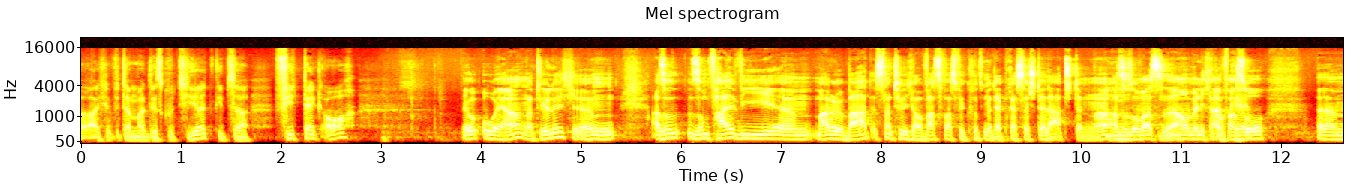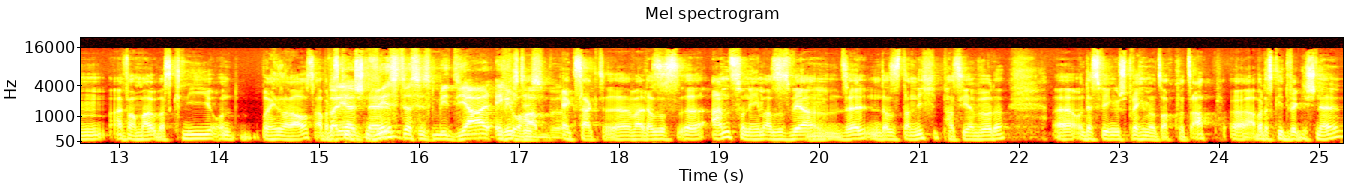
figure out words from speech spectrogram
Reiche, wird da mal diskutiert? Gibt es da Feedback auch? Oh ja, natürlich. Ähm, also so ein Fall wie ähm, Mario Barth ist natürlich auch was, was wir kurz mit der Pressestelle abstimmen. Ne? Also mhm. sowas mhm. hauen wir nicht einfach okay. so ähm, einfach mal übers Knie und brechen sie raus. Aber weil das geht schnell. wisst, dass es medial Echo Richtig, haben würde. Exakt, äh, weil das ist äh, anzunehmen. Also es wäre mhm. selten, dass es dann nicht passieren würde. Äh, und deswegen sprechen wir uns auch kurz ab. Äh, aber das geht wirklich schnell.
